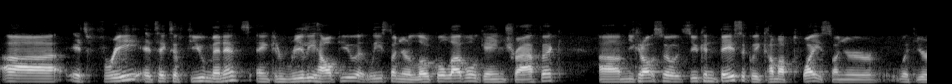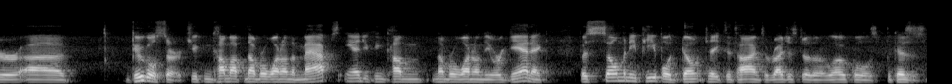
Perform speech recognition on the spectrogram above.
uh, it's free. It takes a few minutes and can really help you, at least on your local level, gain traffic. Um, you can also, so you can basically come up twice on your with your uh, Google search. You can come up number one on the maps, and you can come number one on the organic. But so many people don't take the time to register their locals because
